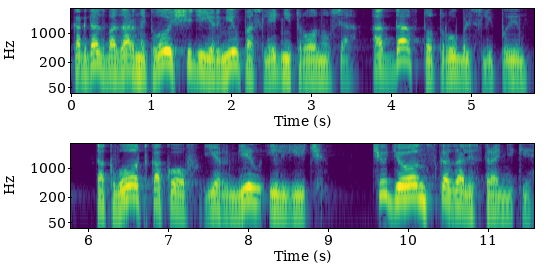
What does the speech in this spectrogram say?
когда с базарной площади Ермил последний тронулся, отдав тот рубль слепым. Так вот каков Ермил Ильич. Чуден, сказали странники.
